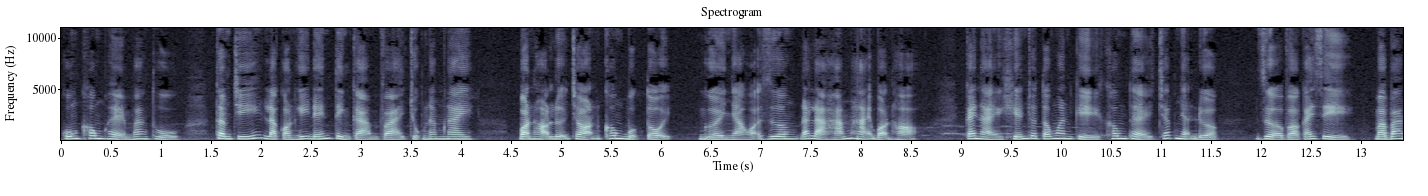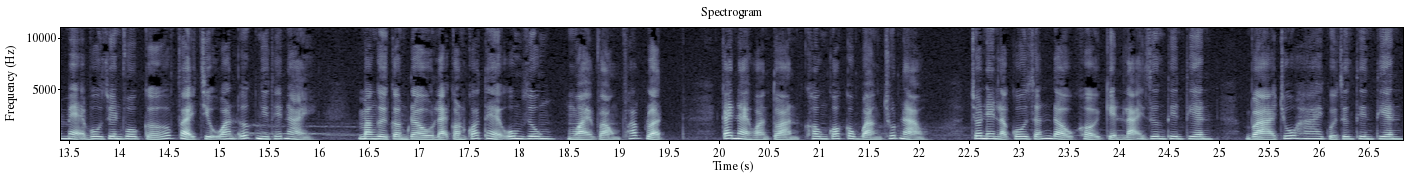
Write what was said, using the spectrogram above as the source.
cũng không hề mang thù, thậm chí là còn nghĩ đến tình cảm vài chục năm nay. Bọn họ lựa chọn không buộc tội, người nhà họ Dương đã là hãm hại bọn họ. Cái này khiến cho Tống An Kỳ không thể chấp nhận được. Dựa vào cái gì mà ba mẹ vô duyên vô cớ phải chịu oan ức như thế này, mà người cầm đầu lại còn có thể ung dung ngoài vòng pháp luật. Cái này hoàn toàn không có công bằng chút nào. Cho nên là cô dẫn đầu khởi kiện lại Dương Thiên Thiên và chú hai của Dương Thiên Thiên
